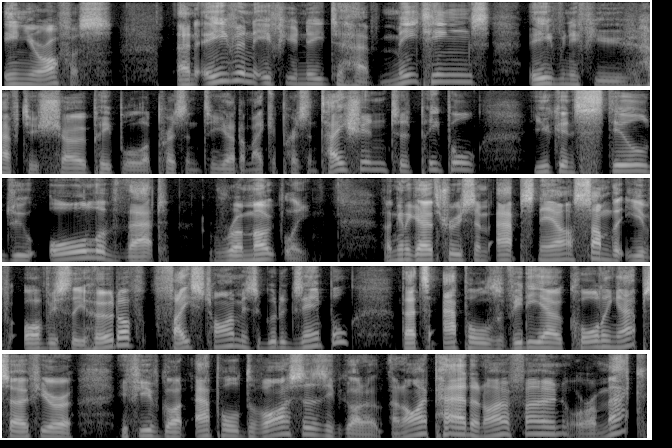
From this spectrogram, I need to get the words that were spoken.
in your office. And even if you need to have meetings, even if you have to show people a present, you got to make a presentation to people, you can still do all of that remotely. I'm going to go through some apps now, some that you've obviously heard of. FaceTime is a good example. That's Apple's video calling app. So if you're if you've got Apple devices, you've got a, an iPad, an iPhone, or a Mac,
